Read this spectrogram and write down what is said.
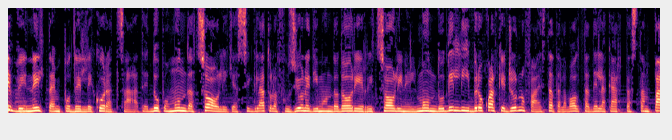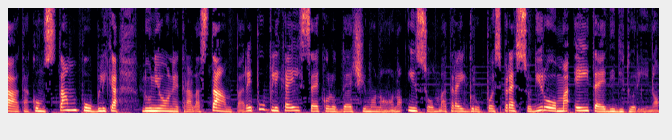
E venne il tempo delle corazzate. Dopo Mondazzoli, che ha siglato la fusione di Mondadori e Rizzoli nel mondo del libro, qualche giorno fa è stata la volta della carta stampata, con Stampubblica, l'unione tra la stampa, Repubblica e il secolo XIX, insomma tra il gruppo Espresso di Roma e i Tedi di Torino.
